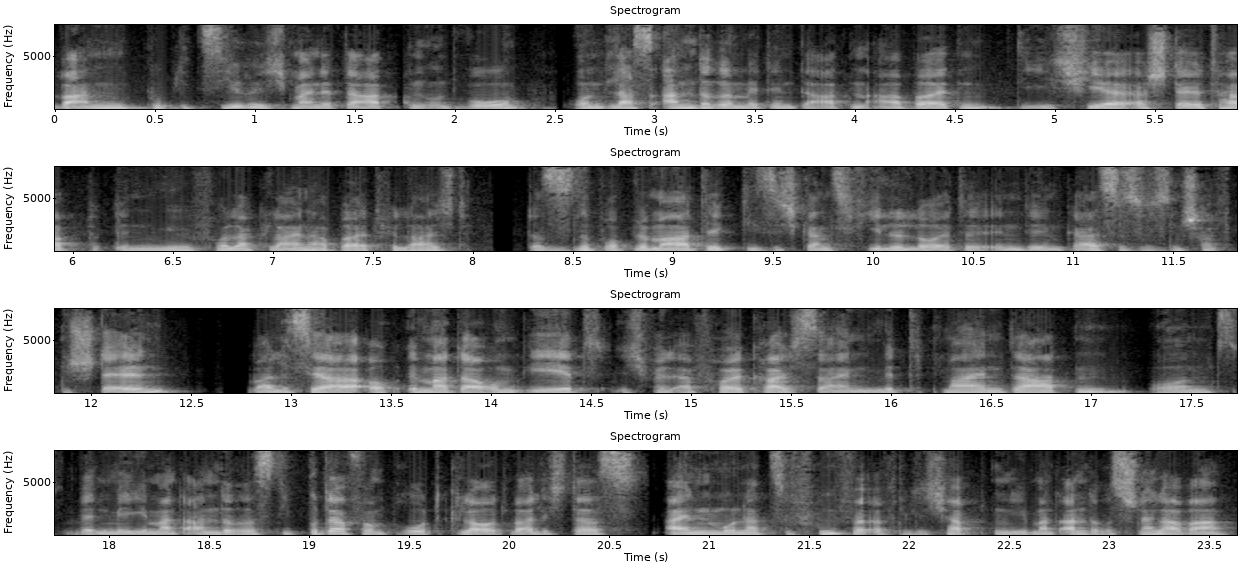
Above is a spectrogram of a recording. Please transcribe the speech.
Wann publiziere ich meine Daten und wo? und lass andere mit den Daten arbeiten, die ich hier erstellt habe, in mühevoller Kleinarbeit vielleicht. Das ist eine Problematik, die sich ganz viele Leute in den Geisteswissenschaften stellen. weil es ja auch immer darum geht, ich will erfolgreich sein mit meinen Daten und wenn mir jemand anderes die Butter vom Brot klaut, weil ich das einen Monat zu früh veröffentlicht habe und jemand anderes schneller war,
